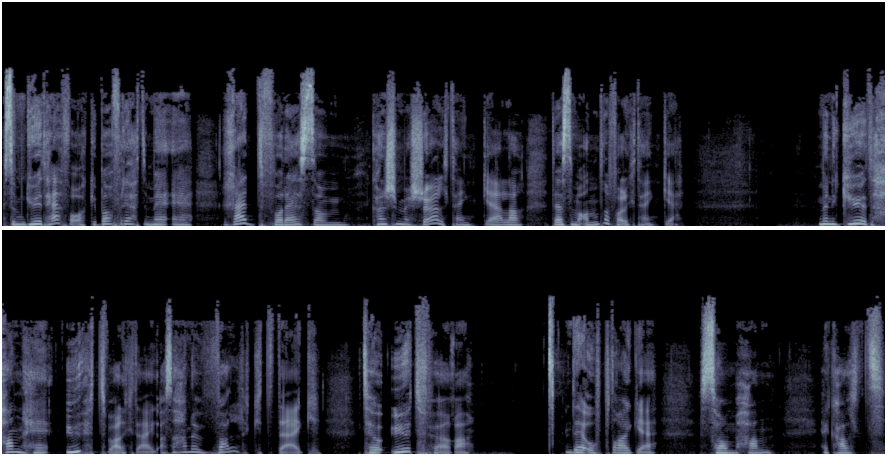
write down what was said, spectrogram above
som Gud har for oss, bare fordi at vi er redd for det som kanskje vi sjøl tenker, eller det som andre folk tenker. Men Gud, han har utvalgt deg. Altså, han har valgt deg til å utføre det oppdraget som han har kalt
